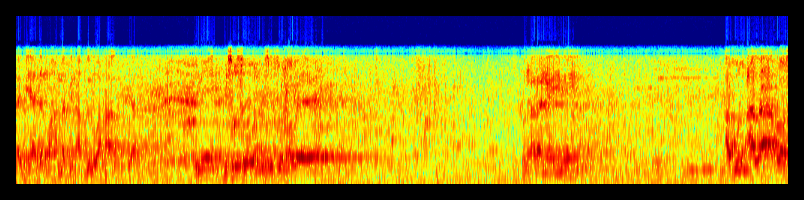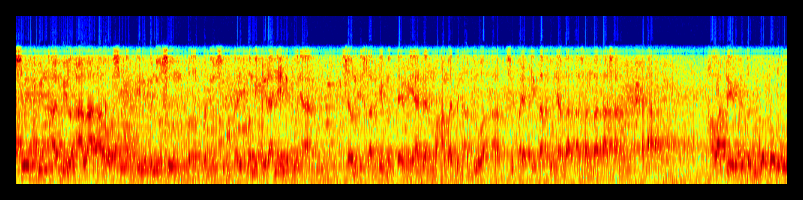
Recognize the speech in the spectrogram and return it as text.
Taimiyah dan Muhammad bin Abdul Wahab ya. Ini disusun disusun oleh pengarangnya ini Abul Ala Rosid bin Abil Ala Ar-Rosid ini penyusun penyusun. Dari pemikirannya ini punya Syekhul Islam Ibn Taimiyah dan Muhammad bin Abdul Wahab. Supaya kita punya batasan-batasan. Karena khawatir kita juga terlalu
